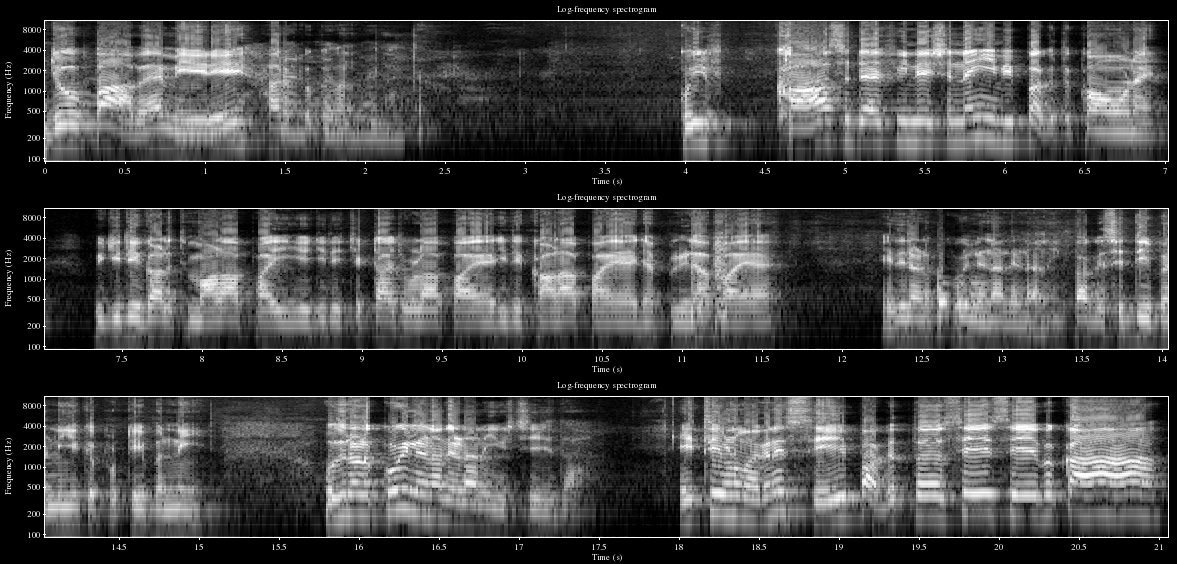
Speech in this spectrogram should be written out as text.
ਜੋ ਭਾਵ ਹੈ ਮੇਰੇ ਹਰ ਭਗਵੰਤ। ਕੋਈ ਖਾਸ ਡੈਫੀਨੇਸ਼ਨ ਨਹੀਂ ਵੀ ਭਗਤ ਕੌਣ ਹੈ ਵੀ ਜਿਹਦੇ ਗਲ 'ਚ ਮਾਲਾ ਪਾਈ ਹੈ ਜਿਹਦੇ ਚਿੱਟਾ ਚੋਲਾ ਪਾਇਆ ਹੈ, ਜਿਹਦੇ ਕਾਲਾ ਪਾਇਆ ਹੈ ਜਾਂ ਪੀਲਾ ਪਾਇਆ ਹੈ। ਇਹਦੇ ਨਾਲ ਕੋਈ ਲੈਣਾ ਦੇਣਾ ਨਹੀਂ। ਪੱਗ ਸਿੱਧੀ ਬੰਨੀ ਹੈ ਕਿ ਪੁੱਠੀ ਬੰਨੀ ਉਹਦੇ ਨਾਲ ਕੋਈ ਲੈਣਾ ਦੇਣਾ ਨਹੀਂ ਇਸ ਚੀਜ਼ ਦਾ। ਇੱਥੇ ਹੁਣ ਮੈਂ ਕਹਿੰਦੇ ਸੇ ਭਗਤ ਸੇ ਸੇਵਕਾ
